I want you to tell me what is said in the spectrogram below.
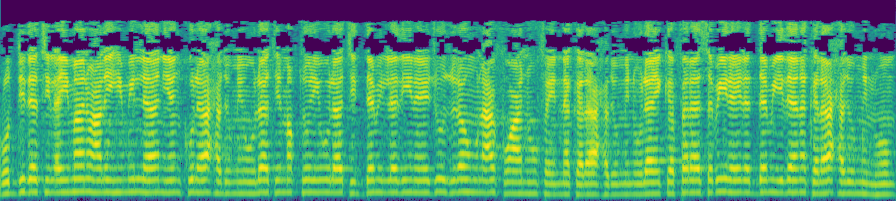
رددت الأيمان عليهم إلا أن ينكل أحد من ولاة المقتول ولاة الدم الذين يجوز لهم العفو عنه فإن نكل أحد من أولئك فلا سبيل إلى الدم إذا نكل أحد منهم.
